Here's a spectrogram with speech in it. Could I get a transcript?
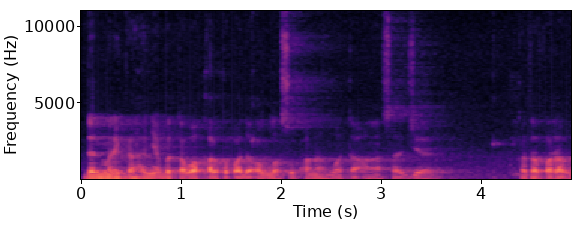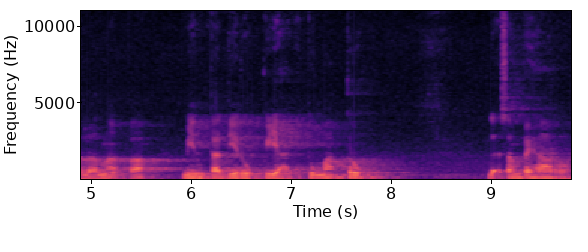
dan mereka hanya bertawakal kepada Allah Subhanahu wa taala saja. Kata para ulama, Pak, minta diruqyah itu makruh. Enggak sampai haram.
